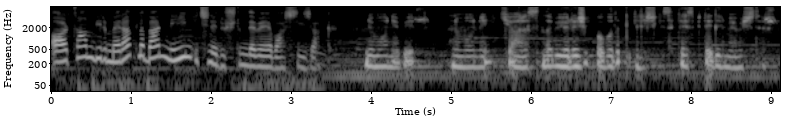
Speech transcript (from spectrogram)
artan bir merakla ben neyin içine düştüm demeye başlayacak. Numune 1, numune 2 arasında biyolojik babalık ilişkisi tespit edilmemiştir.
